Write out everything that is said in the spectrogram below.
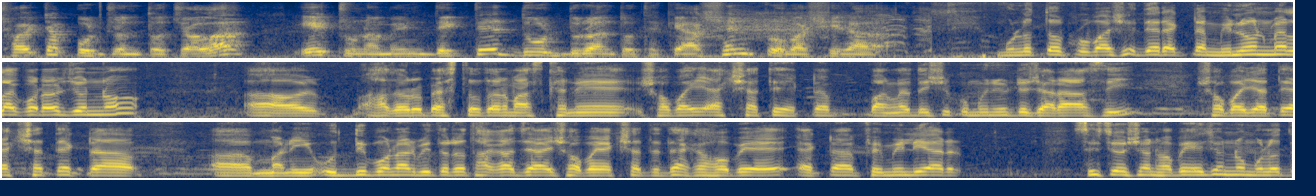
ছয়টা পর্যন্ত চলা এ টুর্নামেন্ট দেখতে দূর দূরান্ত থেকে আসেন প্রবাসীরা। মূলত প্রবাসীদের একটা মিলন মেলা করার জন্য হাজারো ব্যস্ততার মাঝখানে সবাই একসাথে একটা বাংলাদেশি কমিউনিটি যারা আছি সবাই যাতে একসাথে একটা মানে উদ্দীপনার ভিতরে থাকা যায় সবাই একসাথে দেখা হবে একটা ফ্যামিলিয়ার সিচুয়েশন হবে এই জন্য মূলত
